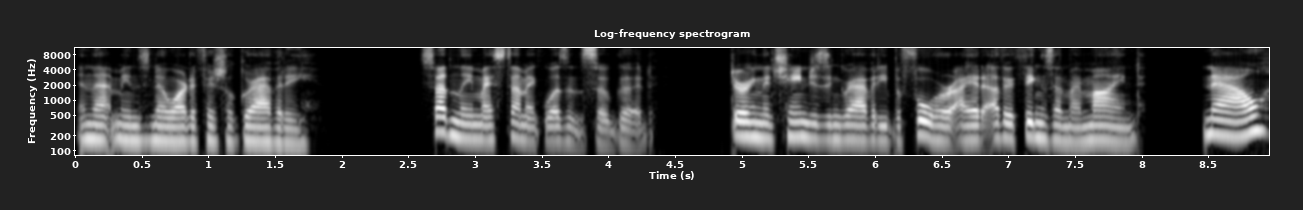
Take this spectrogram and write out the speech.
and that means no artificial gravity. Suddenly, my stomach wasn't so good. During the changes in gravity before, I had other things on my mind. Now,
